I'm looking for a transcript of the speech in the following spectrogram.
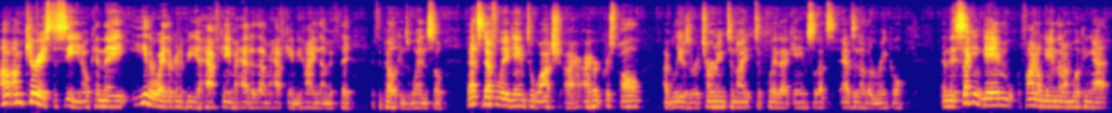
I'm curious to see. You know, can they either way? They're going to be a half game ahead of them, a half game behind them if they if the Pelicans win. So that's definitely a game to watch. I, I heard Chris Paul, I believe, is returning tonight to play that game, so that adds another wrinkle. And the second game, final game that I'm looking at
